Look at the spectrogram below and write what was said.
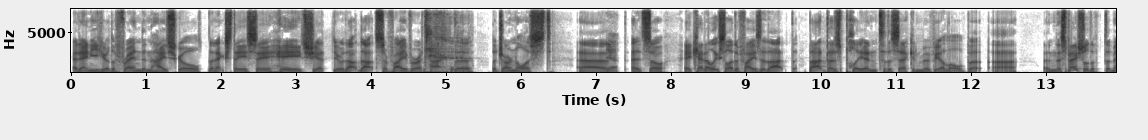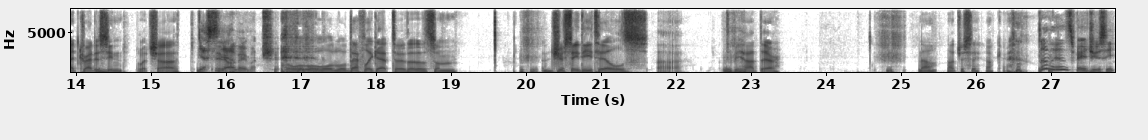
and then you hear the friend in the high school the next day say, "Hey, shit, you know that that survivor attacked the the journalist." Uh, Yeah. and so it kind of like solidifies that, that that does play into the second movie a little bit, uh, and especially the, the mid credit scene, which uh, Yes, yeah, know. very much. we'll, we'll, we'll, we'll definitely get to. There's some juicy details uh, to be had there. No, not juicy. Okay, no, it's very juicy.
